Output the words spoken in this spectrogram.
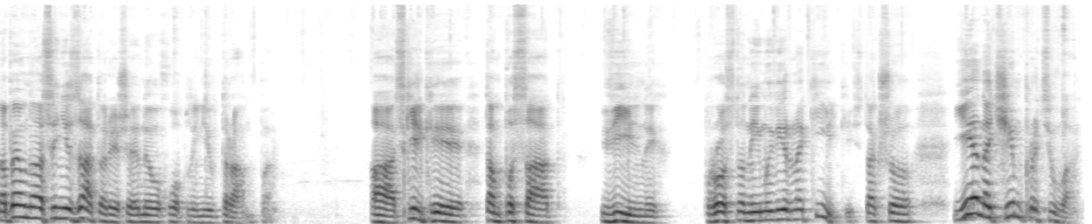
Напевно, асенізатори ще не охоплені в Трампа. А скільки там посад вільних, просто неймовірна кількість. Так що є над чим працювати.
